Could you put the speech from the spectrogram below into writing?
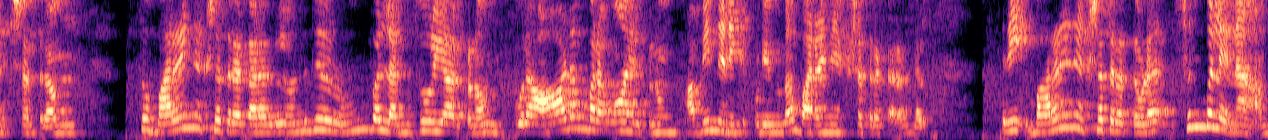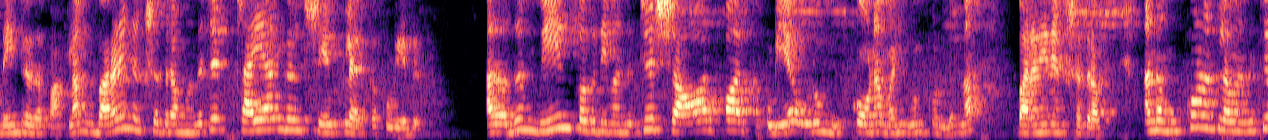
நட்சத்திரம். ஸோ பரணி நட்சத்திரக்காரர்கள் வந்துட்டு ரொம்ப லக்ஸூரியாக இருக்கணும் ஒரு ஆடம்பரமாக இருக்கணும் அப்படின்னு நினைக்கக்கூடியவங்க தான் பரணி நட்சத்திரக்காரர்கள். சரி பரணி நட்சத்திரத்தோட சிம்பிள் என்ன அப்படின்றத பார்க்கலாம். பரணி நட்சத்திரம் வந்துட்டு ட்ரையாங்கிள் ஷேப்பில் இருக்கக்கூடியது. அதாவது மேல் பகுதி வந்துட்டு ஷார்ப்பாக இருக்கக்கூடிய ஒரு முக்கோண வடிவம் கொண்டதுதான் பரணி நட்சத்திரம். அந்த முக்கோணத்தில் வந்துட்டு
